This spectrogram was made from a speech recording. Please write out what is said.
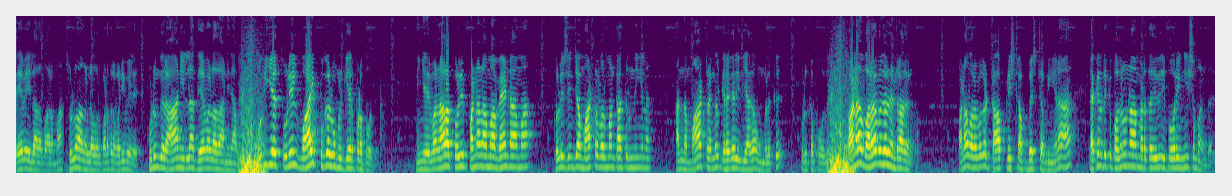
தேவையில்லாத பாரமா? சொல்லுவாங்கல்ல ஒரு படத்தில் வடிவேலு குடுங்குற ஆணிலாம் தேவையில்லாத ஆணி தான் புதிய தொழில் வாய்ப்புகள் உங்களுக்கு ஏற்பட போகுது. நீங்கள் இவ்வளோ நாளாக தொழில் பண்ணலாமா வேண்டாமா? தொழில் செஞ்சால் மாற்றம் வருமான்னு காத்திருந்தீங்களா? அந்த மாற்றங்கள் கிரக ரீதியாக உங்களுக்கு கொடுக்க போகுது. பண வரவுகள் நன்றாக இருக்கும். பண வரவுகள் டாப் லிஸ்ட் ஆஃப் பெஸ்ட் அப்படிங்கன்னா லக்கணத்துக்கு பதினொன்றாம் இடத்ததிபதி இப்போ வரைக்கும் நீஷமாக இருந்தார்.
